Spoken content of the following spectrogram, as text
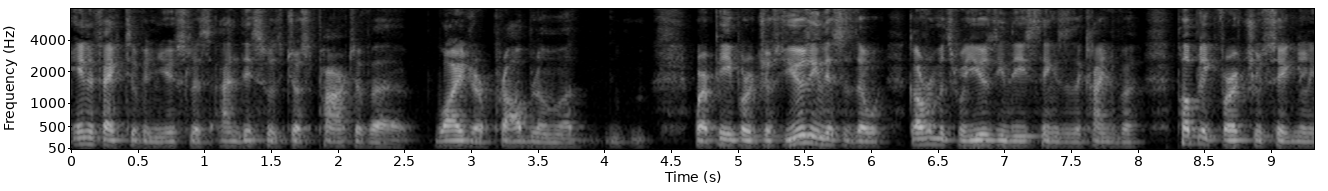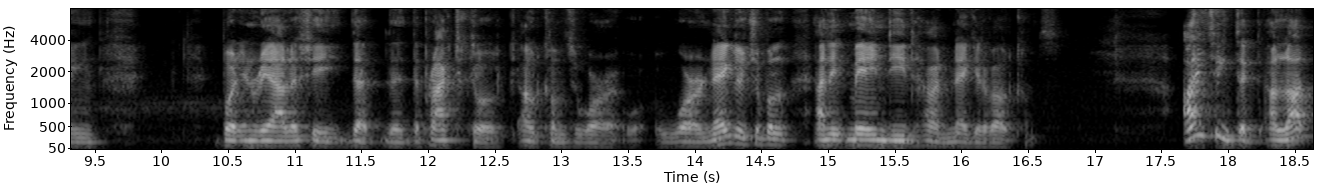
ineffective and useless, and this was just part of a wider problem where people are just using this as the governments were using these things as a kind of a public virtue signaling, but in reality, that the, the practical outcomes were were negligible, and it may indeed have negative outcomes. I think that a lot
